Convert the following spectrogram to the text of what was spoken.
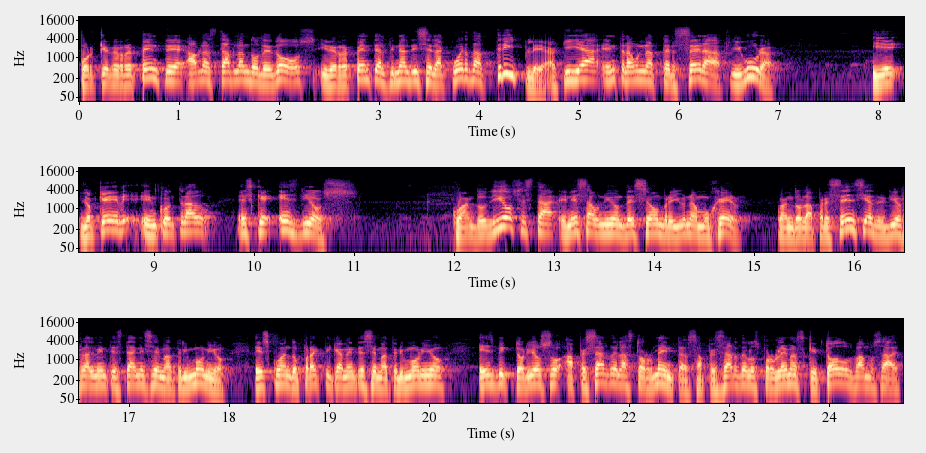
porque de repente habla, está hablando de dos y de repente al final dice la cuerda triple. Aquí ya entra una tercera figura. Y lo que he encontrado es que es Dios. Cuando Dios está en esa unión de ese hombre y una mujer, cuando la presencia de Dios realmente está en ese matrimonio, es cuando prácticamente ese matrimonio es victorioso a pesar de las tormentas, a pesar de los problemas que todos vamos a,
